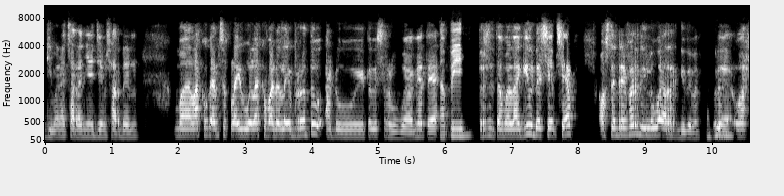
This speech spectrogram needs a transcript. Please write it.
gimana caranya James Harden melakukan supply bola kepada LeBron tuh aduh itu seru banget ya Tapi terus ditambah lagi udah siap-siap Austin River di luar gitu loh udah wah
